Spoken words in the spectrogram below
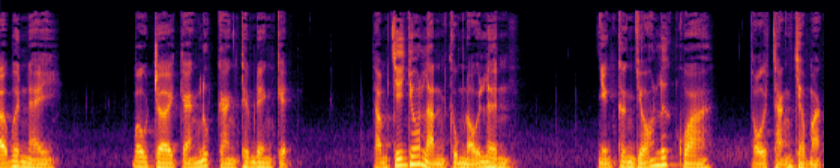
Ở bên này. Bầu trời càng lúc càng thêm đen kịch Thậm chí gió lạnh cũng nổi lên. Những cơn gió lướt qua, Thổi thẳng vào mặt,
